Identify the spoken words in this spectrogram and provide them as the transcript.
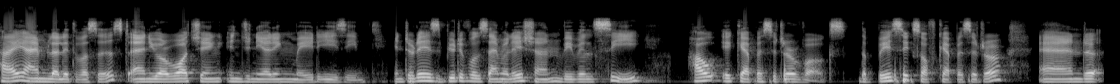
Hi, I'm Lalit Vasist and you are watching Engineering Made Easy. In today's beautiful simulation, we will see how a capacitor works, the basics of capacitor and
